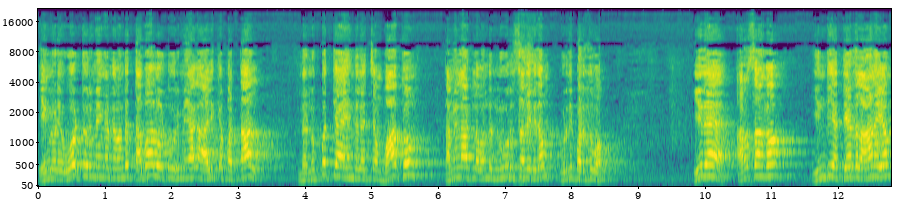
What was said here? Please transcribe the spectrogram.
எங்களுடைய ஓட்டு உரிமைங்கிறது வந்து தபால் ஓட்டு உரிமையாக அளிக்கப்பட்டால் இந்த முப்பத்தி ஐந்து லட்சம் வாக்கும் தமிழ்நாட்டில் வந்து நூறு சதவீதம் உறுதிப்படுத்துவோம். இத அரசாங்கம் இந்திய தேர்தல் ஆணையம்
